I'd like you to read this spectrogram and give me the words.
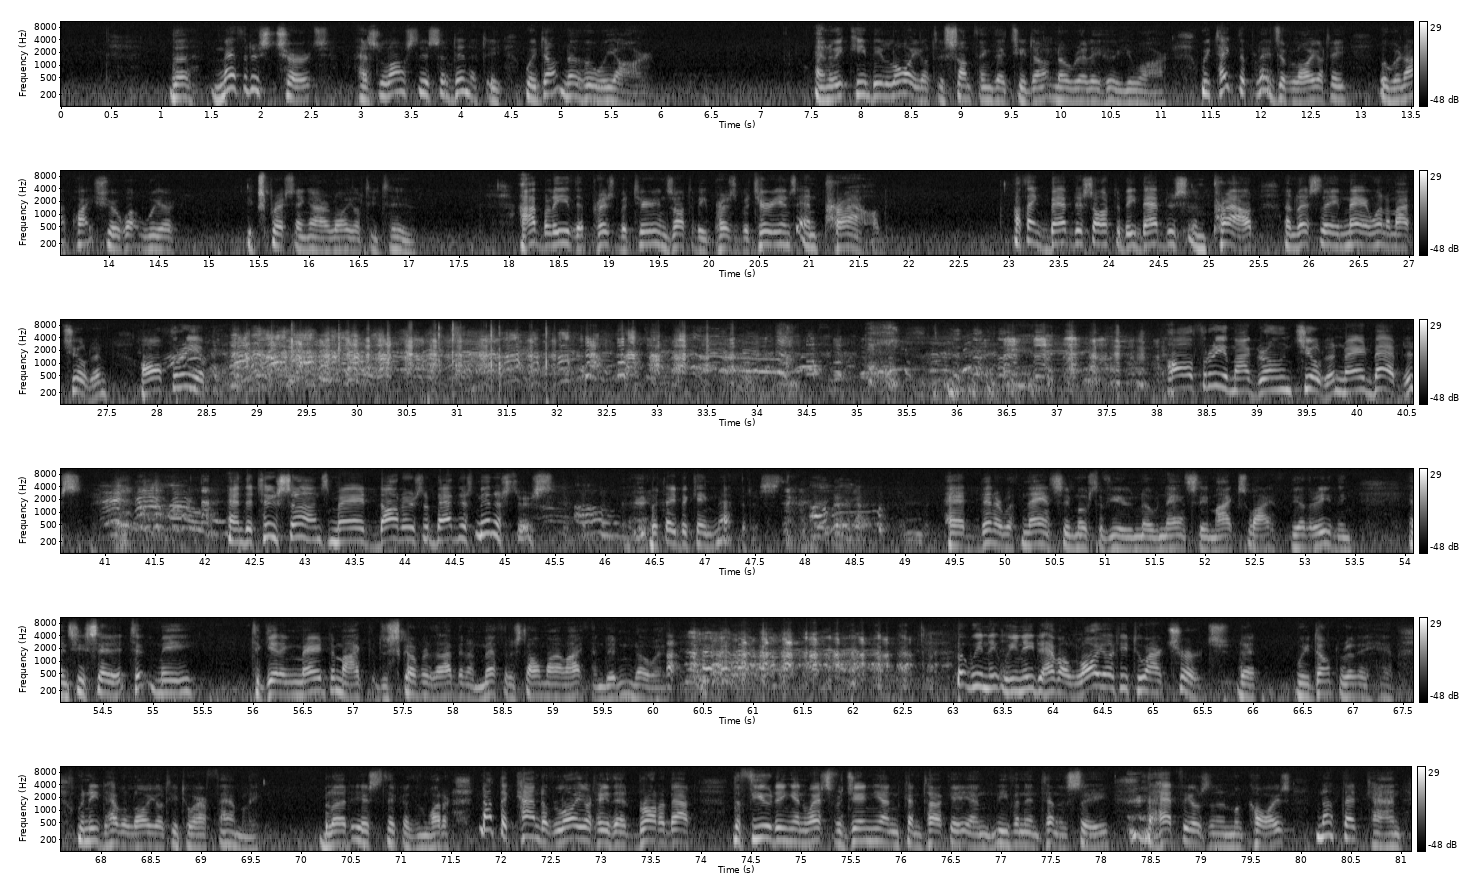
The Methodist Church has lost its identity. We don't know who we are. And we can be loyal to something that you don't know really who you are. We take the pledge of loyalty, but we're not quite sure what we're expressing our loyalty to. I believe that Presbyterians ought to be Presbyterians and proud. I think Baptists ought to be Baptists and proud unless they marry one of my children. All three of them. All three of my grown children married Baptists, and the two sons married daughters of Baptist ministers, oh. but they became Methodists oh. had dinner with Nancy. Most of you know Nancy, Mike's wife, the other evening. And she said, It took me to getting married to Mike to discover that I've been a Methodist all my life and didn't know it. but we need, we need to have a loyalty to our church that we don't really have. We need to have a loyalty to our family. Blood is thicker than water. Not the kind of loyalty that brought about the feuding in West Virginia and Kentucky and even in Tennessee, the Hatfields and the McCoys, not that kind,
